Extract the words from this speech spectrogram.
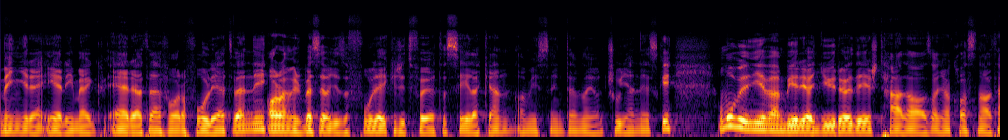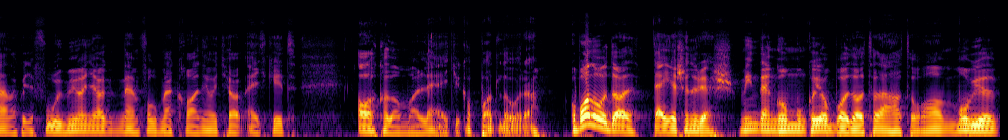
mennyire éri meg erre a telefonra fóliát venni. Arra is beszél, hogy ez a fólia egy kicsit följött a széleken, ami szerintem nagyon csúnyán néz ki. A mobil nyilván bírja a gyűrődést, hála az anyag használatának, hogy a full műanyag nem fog meghalni, hogyha egy-két alkalommal lejtjük a padlóra. A bal oldal teljesen üres, minden gombunk a jobb oldal található. A mobil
